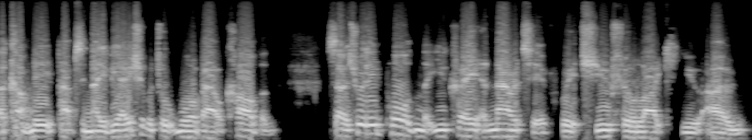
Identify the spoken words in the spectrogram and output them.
A company perhaps in aviation will talk more about carbon. So it's really important that you create a narrative which you feel like you own.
